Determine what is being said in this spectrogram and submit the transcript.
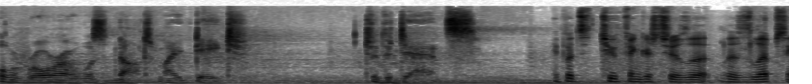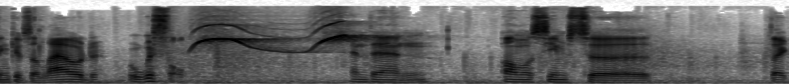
Aurora was not my date to the dance. He puts two fingers to his lips and gives a loud whistle. And then almost seems to like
